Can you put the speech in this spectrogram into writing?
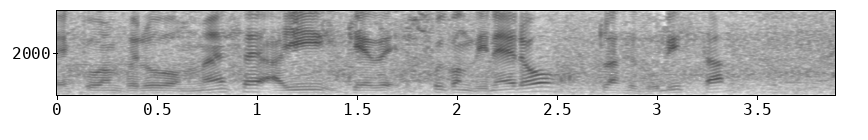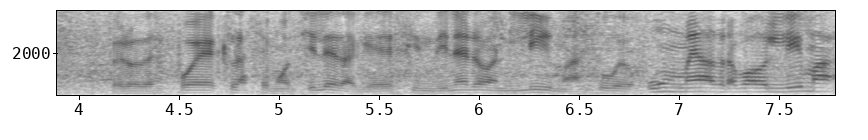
estuve en Perú dos meses, ahí fui con dinero, clase turista, pero después clase mochilera, quedé sin dinero en Lima. Estuve un mes atrapado en Lima,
